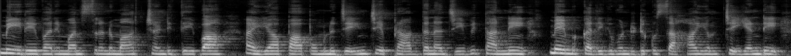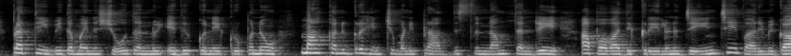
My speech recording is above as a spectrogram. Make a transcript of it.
మీరే వారి మనసులను మార్చండి దేవా. అయ్యా పాపమును జయించే ప్రార్థన జీవితాన్ని మేము కలిగి ఉండుటకు సహాయం చేయండి. ప్రతి విధమైన శోధనను ఎదుర్కొనే కృపను మాకు అనుగ్రహించమని ప్రార్థిస్తున్నాం తండ్రి. అపవాది క్రియలను జయించే వారిమిగా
